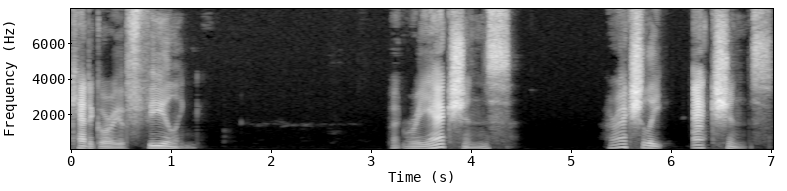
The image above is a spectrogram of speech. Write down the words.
category of feeling. But reactions are actually actions.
